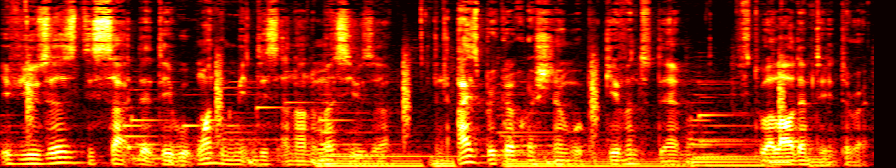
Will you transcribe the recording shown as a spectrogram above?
if users decide that they would want to meet this anonymous user, an icebreaker question will be given to them to allow them to interact.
